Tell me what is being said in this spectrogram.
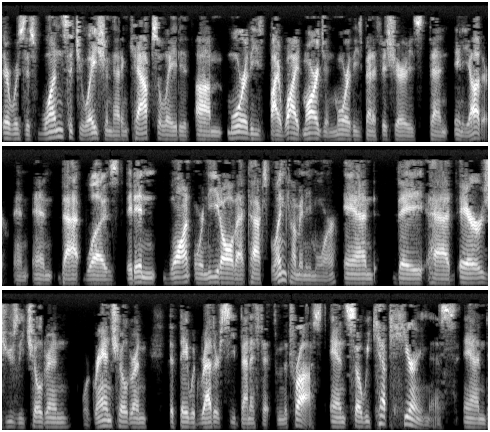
there was this one situation that encapsulated um, more of these by wide margin, more of these beneficiaries than any other, and and that was they didn't want or need all that taxable income anymore, and they had heirs, usually children or grandchildren, that they would rather see benefit from the trust. And so we kept hearing this. And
